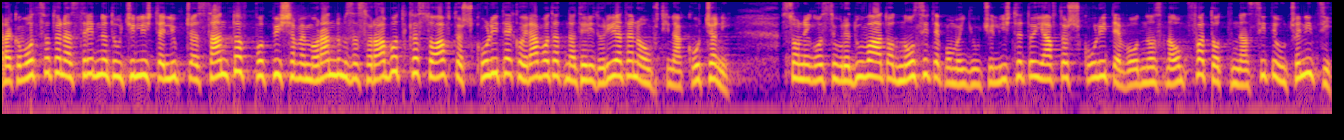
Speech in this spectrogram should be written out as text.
Раководството на средното училиште Лјупчо Сантов подпиша меморандум за соработка со автошколите кои работат на територијата на општина Кочани. Со него се уредуваат односите помеѓу училиштето и автошколите во однос на опфатот на сите ученици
